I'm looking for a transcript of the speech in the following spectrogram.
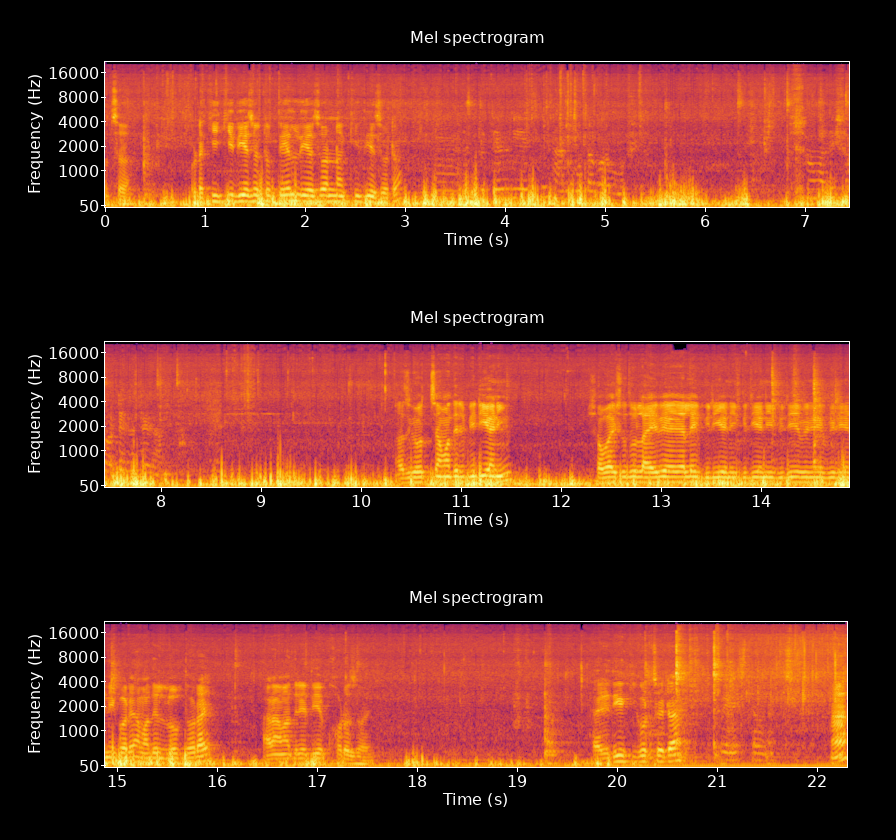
আচ্ছা ওটা কি কি দিয়েছ? একটু তেল দিয়েছ আর না কি দিয়েছ ওটা? আজকে হচ্ছে আমাদের বিরিয়ানি। সবাই শুধু লাইভে গেলে বিরিয়ানি বিরিয়ানি বিরিয়ানি বিরিয়ানি করে আমাদের লোভ ধরায় আর আমাদের এদিকে খরচ হয়। আর এদিকে কী করছ এটা? হ্যাঁ?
